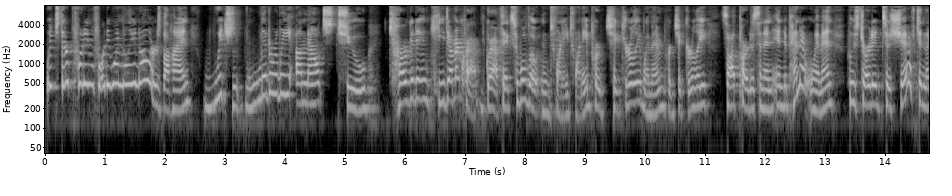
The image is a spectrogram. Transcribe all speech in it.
which they're putting 41 million dollars behind, which literally amounts to targeting key demographics who will vote in 2020, particularly women, particularly soft partisan and independent women who started to shift in the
